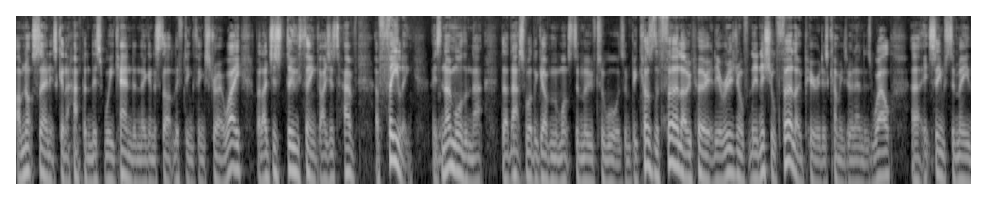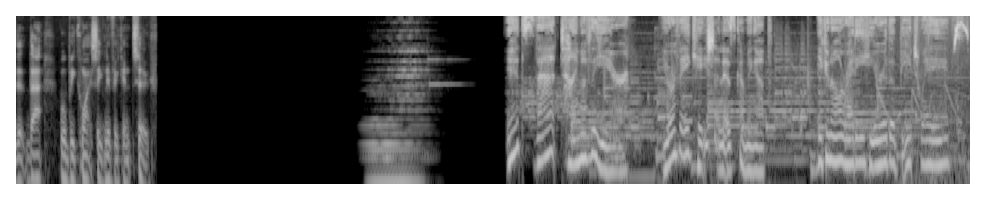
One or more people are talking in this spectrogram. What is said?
I'm not saying it's going to happen this weekend and they're going to start lifting things straight away, but I just do think, I just have a feeling it's no more than that, that that's what the government wants to move towards. And because the furlough period, the original, the initial furlough period is coming to an end as well, uh, it seems to me that that will be quite significant too. It's that time of the year. Your vacation is coming up. You can already hear the beach waves,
